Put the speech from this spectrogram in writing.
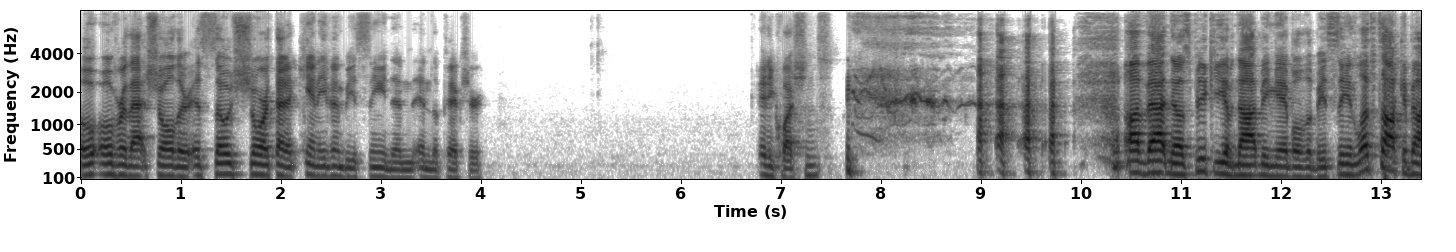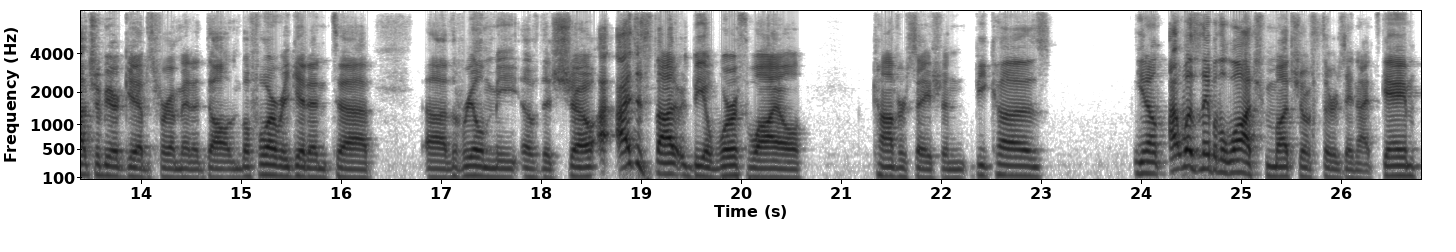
o- over that shoulder is so short that it can't even be seen in in the picture. Any questions? on that note, speaking of not being able to be seen, let's talk about Jahmyr Gibbs for a minute, Dalton, before we get into uh, the real meat of this show. I, I just thought it would be a worthwhile conversation because, you know, I wasn't able to watch much of Thursday night's game.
